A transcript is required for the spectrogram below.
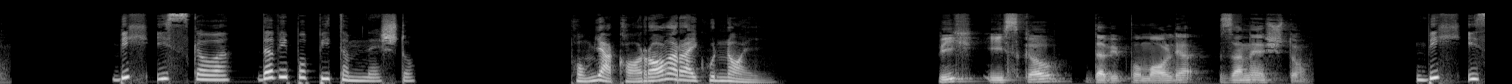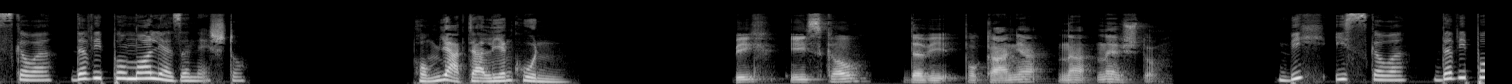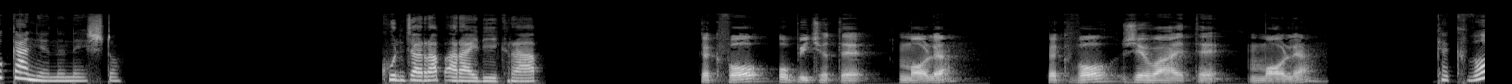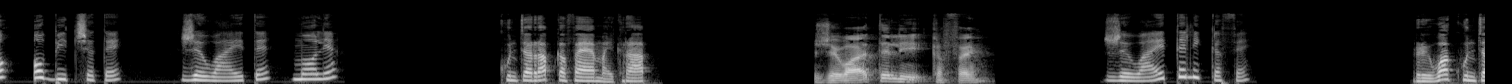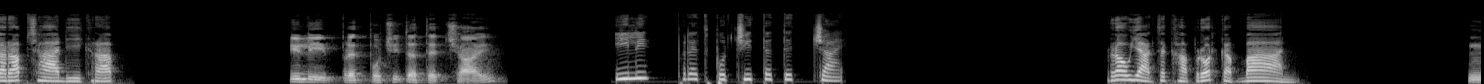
Бих искала да ви попитам нещо. ผมอยากขอร้องอะไรคุณหน่อย Бих искал да ви помоля за нещо. Бих искала да ви помоля за нещо. ผมอยากจะเลี้ยงคุณ Бих искал да ви поканя на нещо. Бих искала да ви поканя на нещо. คุณจะรับอะไรดีครับ Какво обичате, моля? Какво желаете, моля? Какво обичате? Желаете, моля? คุณจะรับกาแฟไหมครับ Желаете ли кафе? Желаете ли кафе? หรือว่าคุณจะรับชาดีครับ Или предпочитате чай? Или предпочитате чай? เราอยากจะขับรถกลับบ้าน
